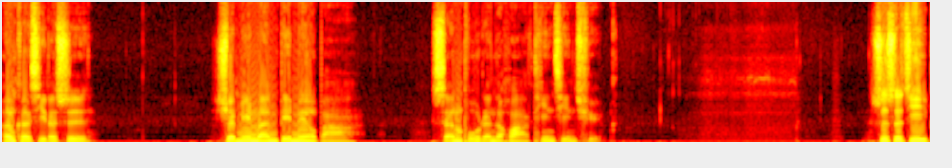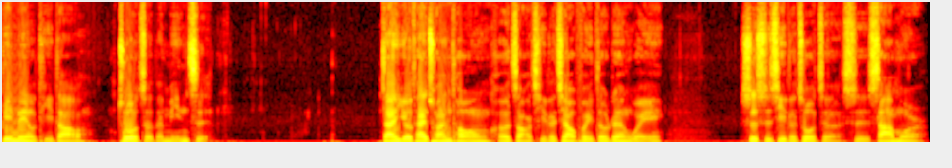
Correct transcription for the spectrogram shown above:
很可惜的是，选民们并没有把。神仆人的话听进去。士师记并没有提到作者的名字，但犹太传统和早期的教会都认为士师记的作者是沙摩尔。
